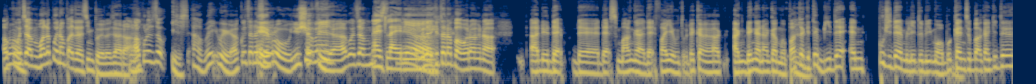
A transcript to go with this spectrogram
Aku Oh. macam walaupun nampak dah simple lah Zara. Yeah. Aku rasa ish ah baik weh. Aku macam rasa Hey bro, you should happy man. lah. Aku macam Nice lah. Yeah. bila kita dapat orang nak ada that that that semangat, that fire untuk dekat dengan, ag- dengan agama. Patut Hmm. kita be there and push them a little bit more. Bukan sebabkan kita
